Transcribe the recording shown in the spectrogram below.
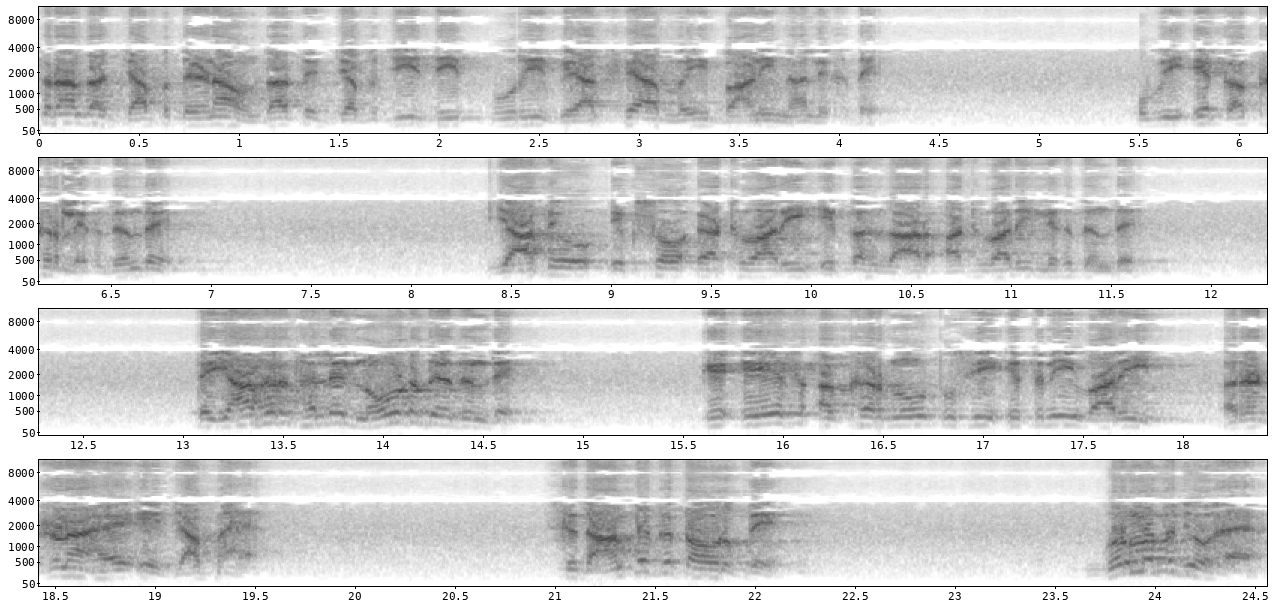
ਤਰ੍ਹਾਂ ਦਾ ਜਪ ਦੇਣਾ ਹੁੰਦਾ ਤੇ ਜਪਜੀ ਦੀ ਪੂਰੀ ਵਿਆਖਿਆ ਮਈ ਬਾਣੀ ਨਾ ਲਿਖਦੇ। ਉਹ ਵੀ ਇੱਕ ਅੱਖਰ ਲਿਖ ਦਿੰਦੇ। ਜਾਂ ਤੇ ਉਹ 108 ਵਾਰੀ 1008 ਵਾਰੀ ਲਿਖ ਦਿੰਦੇ। ਤੇ ਜਾਂ ਫਿਰ ਥੱਲੇ ਨੋਟ ਦੇ ਦਿੰਦੇ ਕਿ ਇਸ ਅੱਖਰ ਨੂੰ ਤੁਸੀਂ ਇਤਨੀ ਵਾਰੀ ਰਟਣਾ ਹੈ, ਇਹ ਜਪ ਹੈ। ਸਿਧਾਂਤਕ ਤੌਰ ਤੇ ਗੁਰਮਤ ਜੋ ਹੈ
